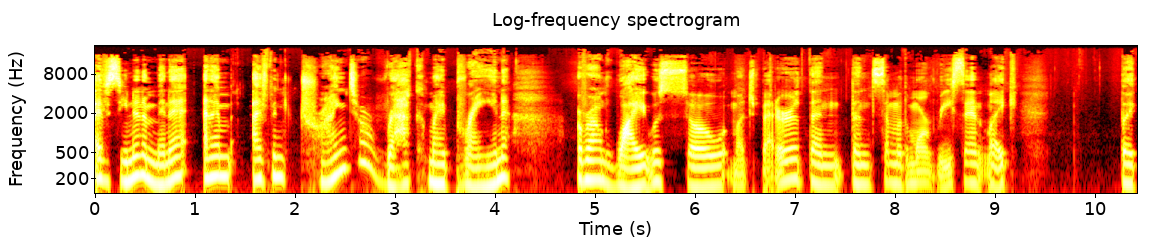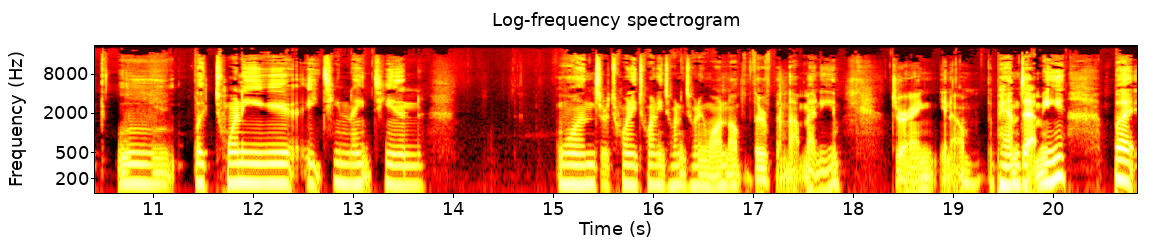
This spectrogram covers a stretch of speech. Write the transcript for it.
I've seen in a minute and I'm I've been trying to rack my brain around why it was so much better than than some of the more recent like like like 2018 19 ones or 2020 2021 not that there have been that many during you know the pandemic but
